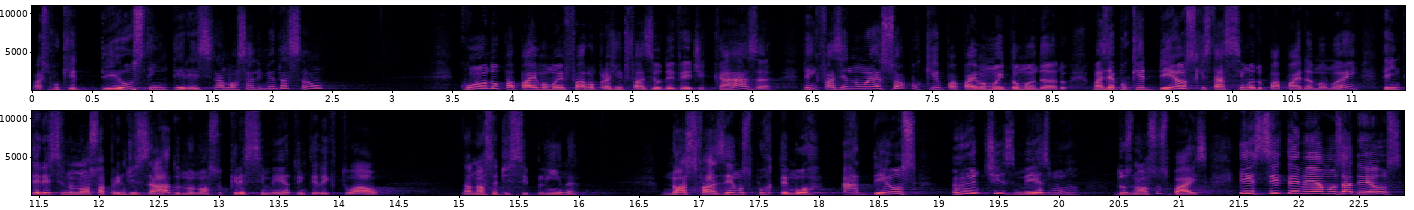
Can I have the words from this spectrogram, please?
mas porque Deus tem interesse na nossa alimentação. Quando o papai e mamãe falam para a gente fazer o dever de casa, tem que fazer não é só porque o papai e mamãe estão mandando, mas é porque Deus que está acima do papai e da mamãe tem interesse no nosso aprendizado, no nosso crescimento intelectual, na nossa disciplina. Nós fazemos por temor a Deus antes mesmo dos nossos pais. E se tememos a Deus,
